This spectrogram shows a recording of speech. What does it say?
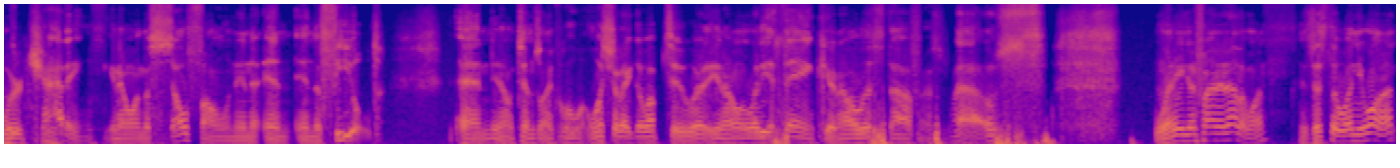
we were chatting, you know, on the cell phone in in in the field, and you know, Tim's like, "Well, what should I go up to? What, you know, what do you think?" And all this stuff. And I said, "Well, when are you gonna find another one? Is this the one you want?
